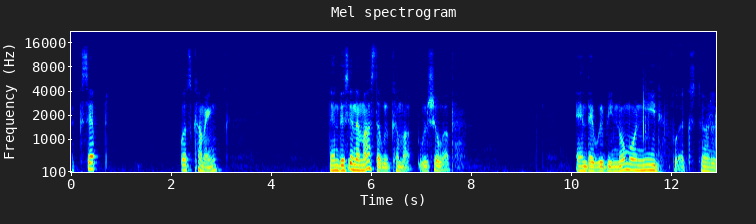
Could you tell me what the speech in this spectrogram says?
accept what's coming, then this inner master will come up, will show up. And there will be no more need for external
